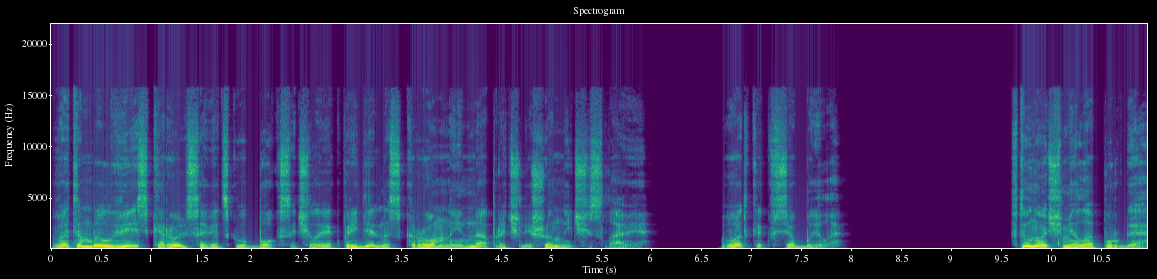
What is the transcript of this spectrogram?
В этом был весь король советского бокса, человек предельно скромный, напрочь лишенный тщеславия. Вот как все было. В ту ночь мела пурга,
